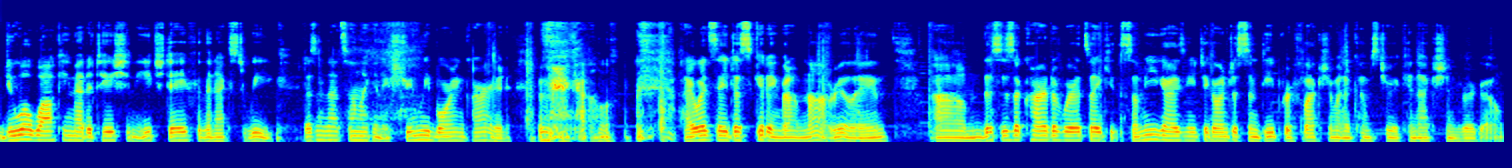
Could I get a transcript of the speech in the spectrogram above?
Do a walking meditation each day for the next week. Doesn't that sound like an extremely boring card, Virgo? I would say just kidding, but I'm not really. Um, this is a card of where it's like some of you guys need to go into some deep reflection when it comes to a connection, Virgo.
